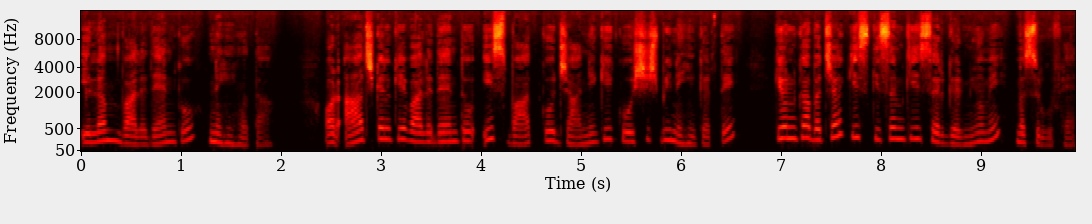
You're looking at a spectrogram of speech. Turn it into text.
علم والدین کو نہیں ہوتا۔ اور آج کل کے والدین تو اس بات کو جاننے کی کوشش بھی نہیں کرتے کہ ان کا بچہ کس قسم کی سرگرمیوں میں مصروف ہے۔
